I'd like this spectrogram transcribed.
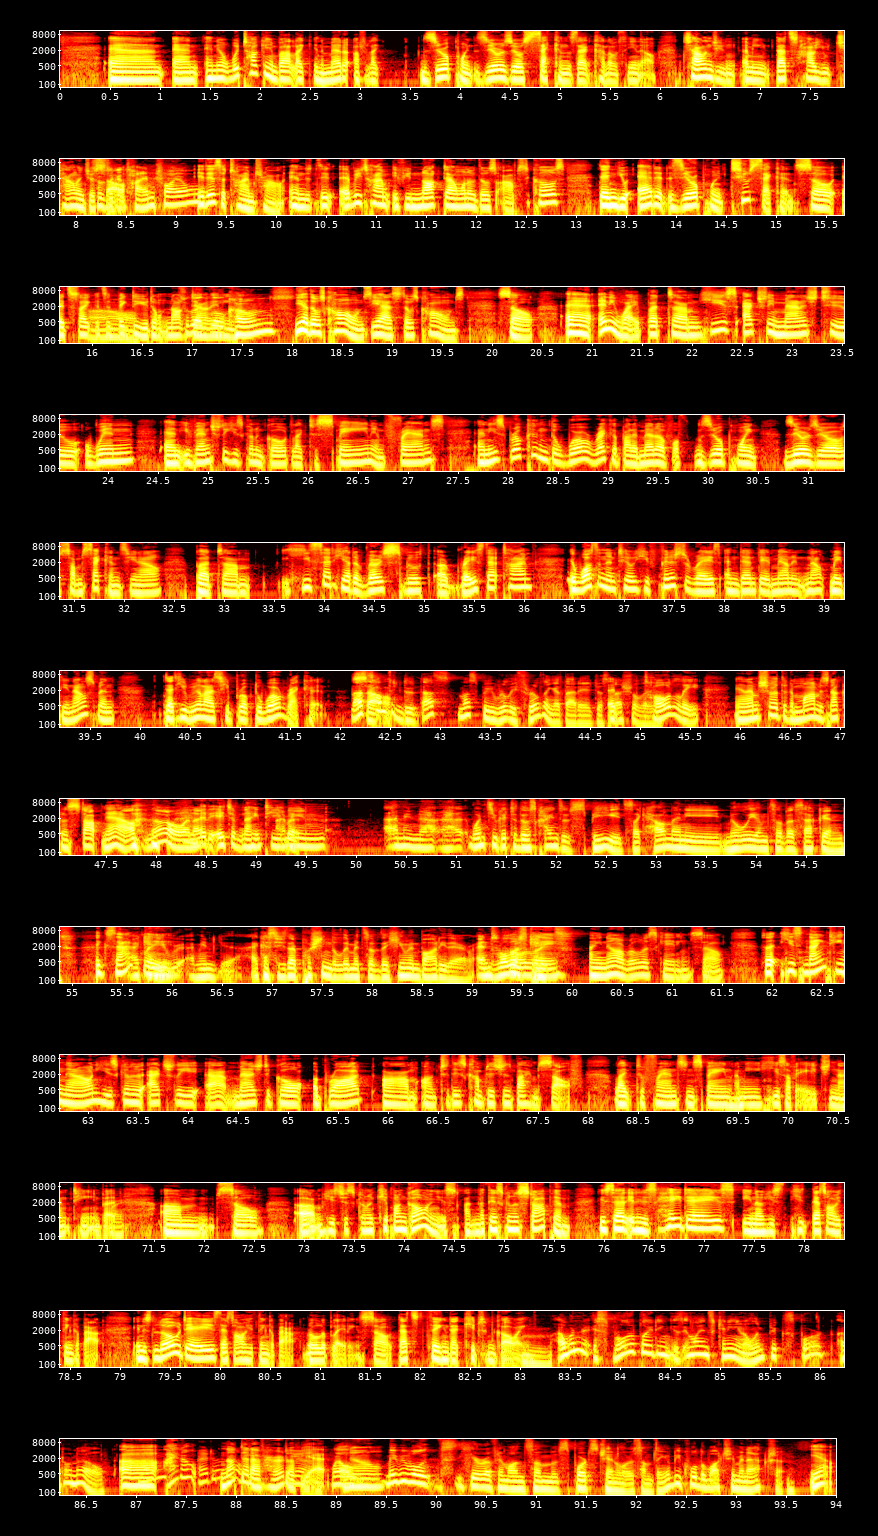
and and and you know we're talking about like in a matter of like. 0.00 seconds that kind of you know challenging i mean that's how you challenge So yourself it's like a time trial. it is a time trial. And every time, if you knock down one of those obstacles, then you added 0.2 seconds. So it's like, it's a big deal. You don't knock so down like little any. cones. Yeah, those cones. Yes, those cones. So uh, anyway, but um, he's actually managed to win and eventually he's going to go like to Spain and France, and he's broken the world record by a matter of 0.00 some seconds, you know. But um, he said he had a very smooth uh, race that time. It wasn't until he finished the race and then they made the announcement that he realized he broke the world record. That's So- something to. That must be really thrilling at that age, it- especially. totally. And I'm sure that the mom is not going to stop now. No, and I- at the age of 19. I but mean, I mean, once you get to those kinds of speeds, like how many millionths of a second? Exactly. Can you, I mean, I guess they're pushing the limits of the human body there, and roller Totally. skates. I know roller skating. So, so he's 19 now, and he's going to actually uh, manage to go abroad um, on to these competitions by himself, like to France and Spain. Mm-hmm. I mean, he's of age, 19, but um, so um, he's just going to keep on going. It's, uh, nothing's going to stop him. He said in his heydays, you know, he's he, that's all he think about. In his low days, that's all he think about rollerblading. So that's the thing that keeps him going. I wonder, is rollerblading, is inline skating an Olympic sport? I don't know. Uh, I don't, I don't not that. I've heard of Yeah. yet. Well, no, maybe we'll s- hear of him on some sports channel or something. It'd be cool to watch him in action. yeah.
